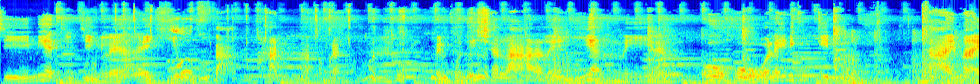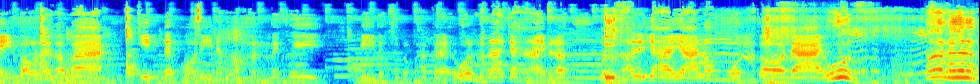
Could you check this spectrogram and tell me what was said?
จีเนี่ยจริง ๆ แล้ว IQ สามพันนะครับนะเป็นคนที่ฉลาดอะไรเยี่ยงนี้นะ โอ้โห อะไรนี่ก็กินสายไหมบอกเลยครับว่า กินแต่พอดีนะครับ มันไม่ค่อยดีต่อสุขภาพเท่าไหร่โอ้เหมือนร่างจะหายไปแล้ว หรือเขาอาจจะยายาล่องหนก็ได้อู้อะไรกันอะ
